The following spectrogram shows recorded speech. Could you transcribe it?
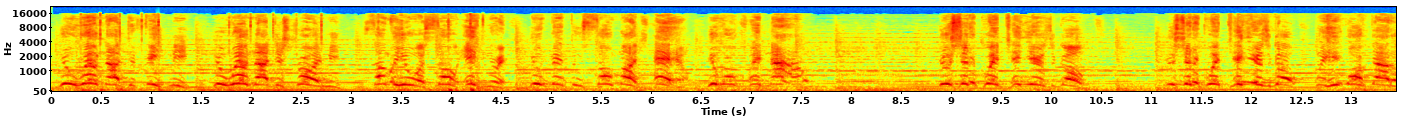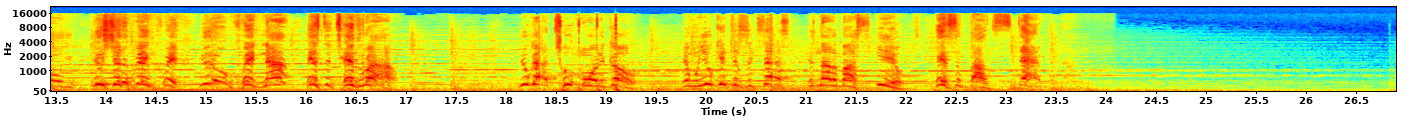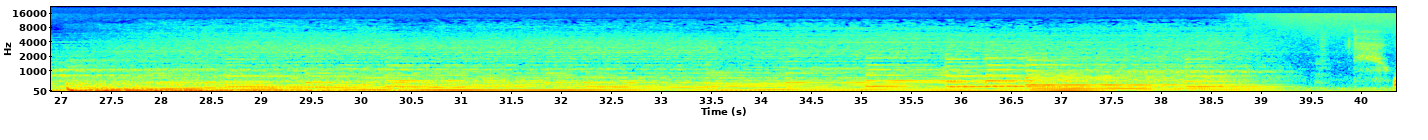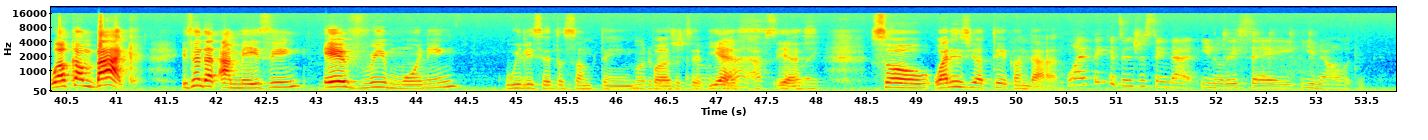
You will not defeat me. You will not destroy me. Some of you are so ignorant. You've been through so much hell. You gonna quit now? You should have quit 10 years ago. You should have quit 10 years ago when he walked out on you. You should have been quit. You don't quit now. It's the 10th round. You got two more to go. And when you get to success, it's not about skills. It's about stamina. Welcome back. Isn't that amazing? Every morning we listen to something positive. Yes, Yeah, yes. So, what is your take on that? Well, I think it's interesting that you know they say you know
